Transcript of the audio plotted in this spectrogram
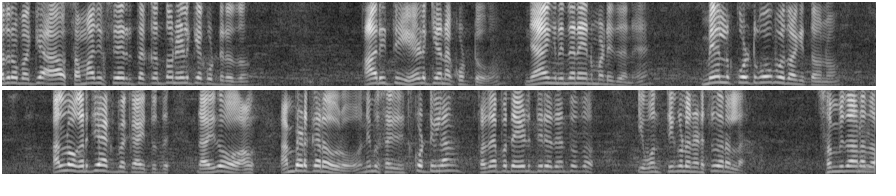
ಅದರ ಬಗ್ಗೆ ಆ ಸಮಾಜಕ್ಕೆ ಸೇರಿರ್ತಕ್ಕಂಥವ್ನು ಹೇಳಿಕೆ ಕೊಟ್ಟಿರೋದು. ಆ ರೀತಿ ಹೇಳಿಕೆಯನ್ನು ಕೊಟ್ಟು ನ್ಯಾಯಾಂಗ ಏನು ಮಾಡಿದ್ದಾನೆ? ಮೇಲ್ ಕೋರ್ಟ್ಗೆ ಹೋಗ್ಬೋದಾಗಿತ್ತು ಅವನು. ಅಲ್ಲೋಗಿ ಅರ್ಜಿ ಹಾಕಬೇಕಾಯ್ತು ಇದು ಅಂಬೇಡ್ಕರ್ ಅವರು ನಿಮಗೆ ಸ ಇದು ಕೊಟ್ಟಿಲ್ಲ? ಪದೇ ಪದೇ ಹೇಳ್ತೀರಿ ಅದಂಥದ್ದು ಈ ಒಂದು ತಿಂಗಳು ನಡೆಸಿದಾರಲ್ಲ. ಸಂವಿಧಾನದ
